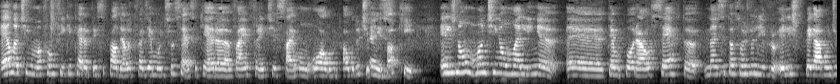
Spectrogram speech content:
ela tinha uma fanfic que era a principal dela, que fazia muito sucesso, que era Vai em Frente Simon ou algo, algo do tipo. É. Só que eles não mantinham uma linha é, temporal certa nas citações do livro. Eles pegavam de,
